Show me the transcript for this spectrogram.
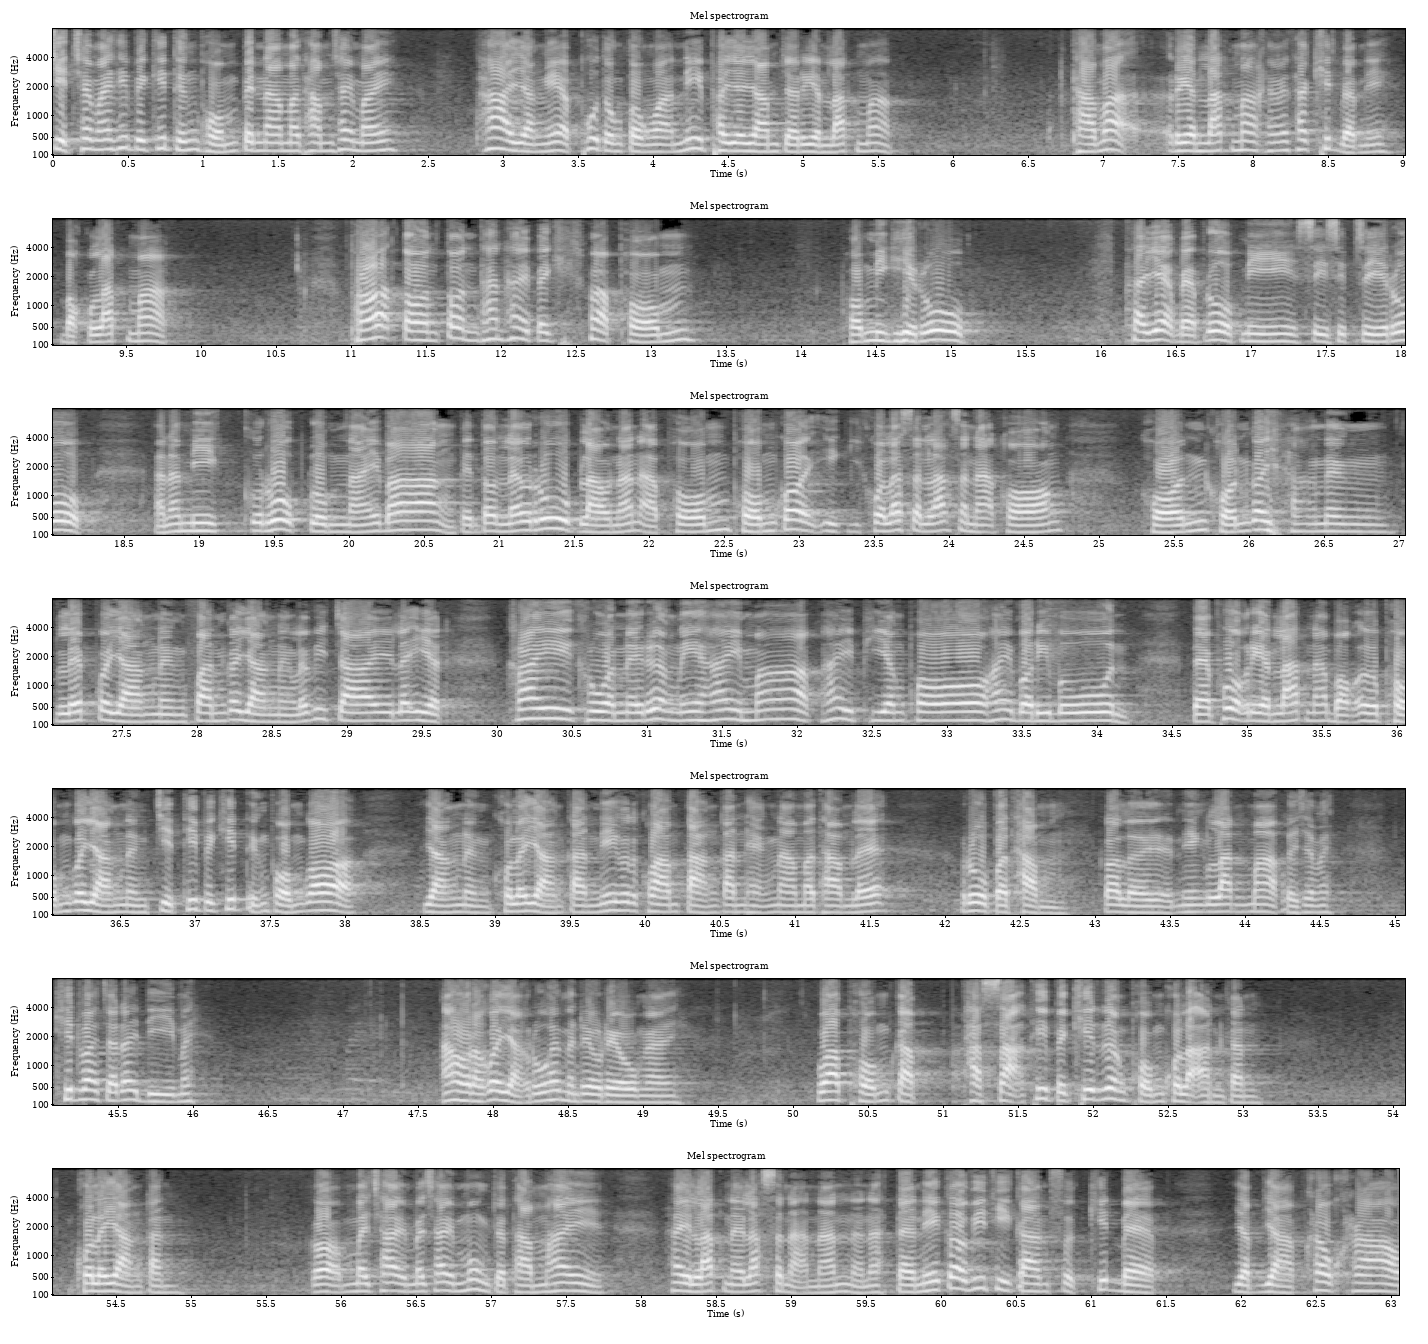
จิตใช่ไหมที่ไปคิดถึงผมเป็นนามธรรมใช่ไหม ถ้าอย่างนี้พูดตรงๆว่า นี่พยายามจะเรียนรัดมาก ถามว่าเรียนรัดมากใช่ไหมถ้าคิดแบบนี้ บอกรัดมาก เพราะตอนต้นท่านให้ไปคิดว่าผม ผมมีกี่รูป ถ้าแยกแบบรูปมี 44 รูปอันนั้นมีรูปกลุ่มไหนบ้าง เป็นต้นแล้วรูปเหล่านั้นอะผมผมก็อีกคนลักษณะของขนขนก็อย่างหนึ่ง เล็บก็อย่างหนึ่ง ฟันก็อย่างหนึ่ง แล้ววิจัยละเอียดใครครวญในเรื่องนี้ให้มากให้เพียงพอให้บริบูรณ์ แต่พวกเรียนรัดนะบอกเออผมก็อย่างหนึ่ง จิตที่ไปคิดถึงผมก็อย่างหนึ่ง คนละอย่างกันนี่ก็ความต่างกันแห่งนามธรรมและรูปธรรม ก็เลยนี่ลั่นมากเลยใช่ไหม คิดว่าจะได้ดีไหมเอ้าเราก็อยากรู้ให้มันเร็วๆไง ว่าผมกับภาษะที่ไปคิดเรื่องผมคนละอันกัน คนละอย่างกัน ก็ไม่ใช่ไม่ใช่มุ่งจะทำให้ให้รัดในลักษณะนั้นนะนะแต่นี้ก็วิธีการฝึกคิดแบบหยาบๆคร่าว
